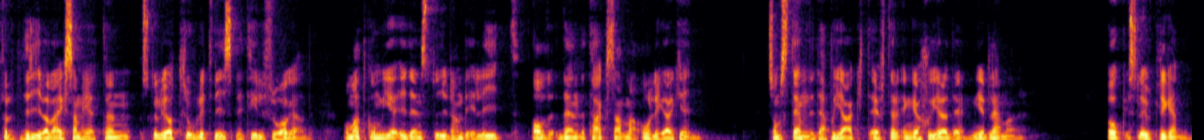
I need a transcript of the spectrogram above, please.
för att driva verksamheten skulle jag troligtvis bli tillfrågad om att gå med i den styrande elit av den tacksamma oligarkin, som ständigt är på jakt efter engagerade medlemmar. Och slutligen,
